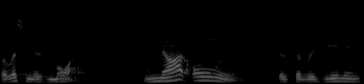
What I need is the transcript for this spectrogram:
But listen, there's more. Not only does the redeeming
